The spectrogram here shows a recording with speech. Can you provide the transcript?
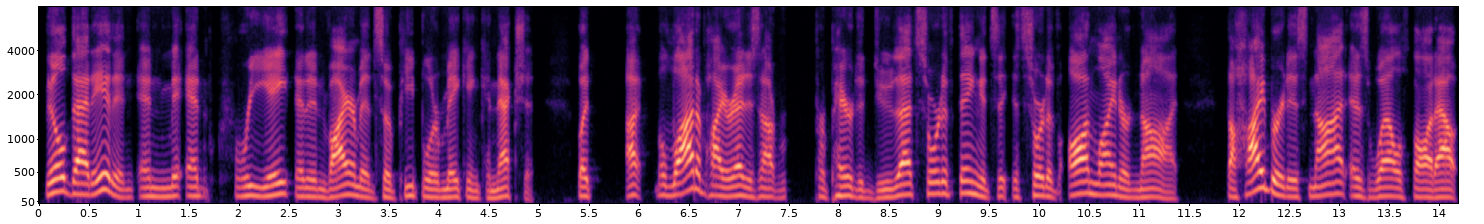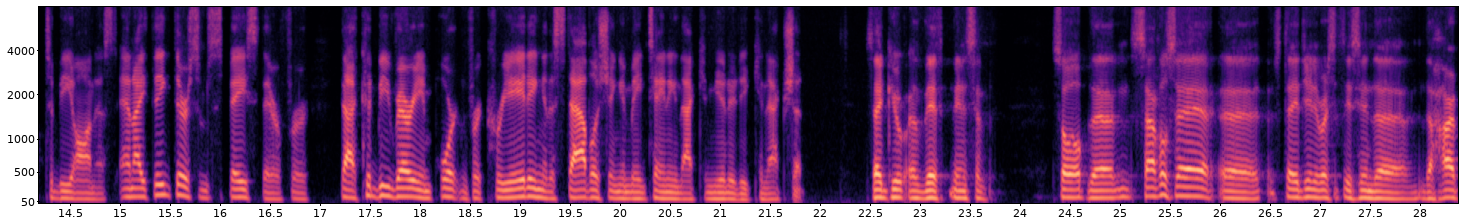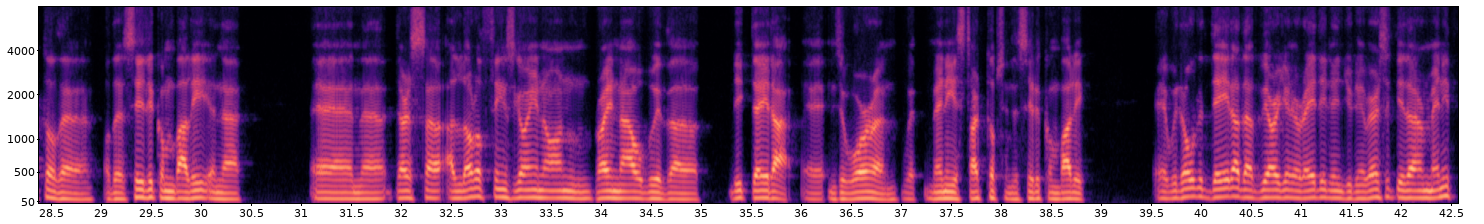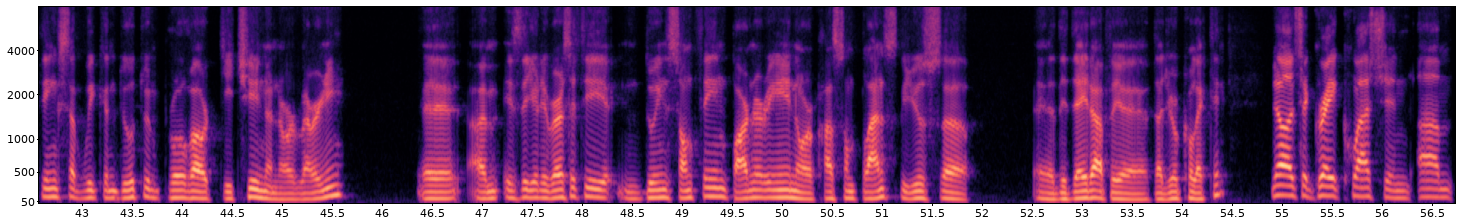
Build that in and and and create an environment so people are making connection. But I, a lot of higher ed is not prepared to do that sort of thing. It's it's sort of online or not. The hybrid is not as well thought out, to be honest. And I think there's some space there for that could be very important for creating and establishing and maintaining that community connection. Thank you, Vincent. So the San Jose uh, State University is in the, the heart of the of the Silicon Valley, and uh, and uh, there's a, a, lot of things going on right now with uh, big data uh, in the world and with many startups in the Silicon Valley. Uh, with all the data that we are generating in university, there are many things that we can do to improve our teaching and our learning. Uh, um, is the university doing something, partnering, or has some plans to use uh, uh, the data the, that you're collecting? No, it's a great question. Um,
